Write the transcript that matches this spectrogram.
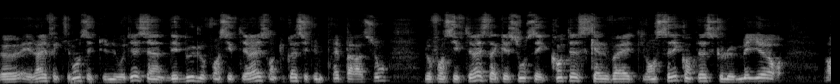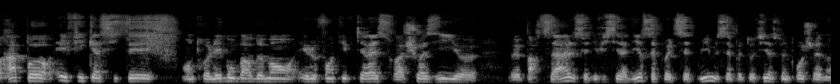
Euh, et là, effectivement, c'est une nouveauté, c'est un début de l'offensive terrestre. En tout cas, c'est une préparation de l'offensive terrestre. La question, c'est quand est-ce qu'elle va être lancée? Quand est-ce que le meilleur rapport efficacité entre les bombardements et l'offensive terrestre sera choisi par Sahel? C'est difficile à dire. Ça peut être cette nuit, mais ça peut être aussi la semaine prochaine.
